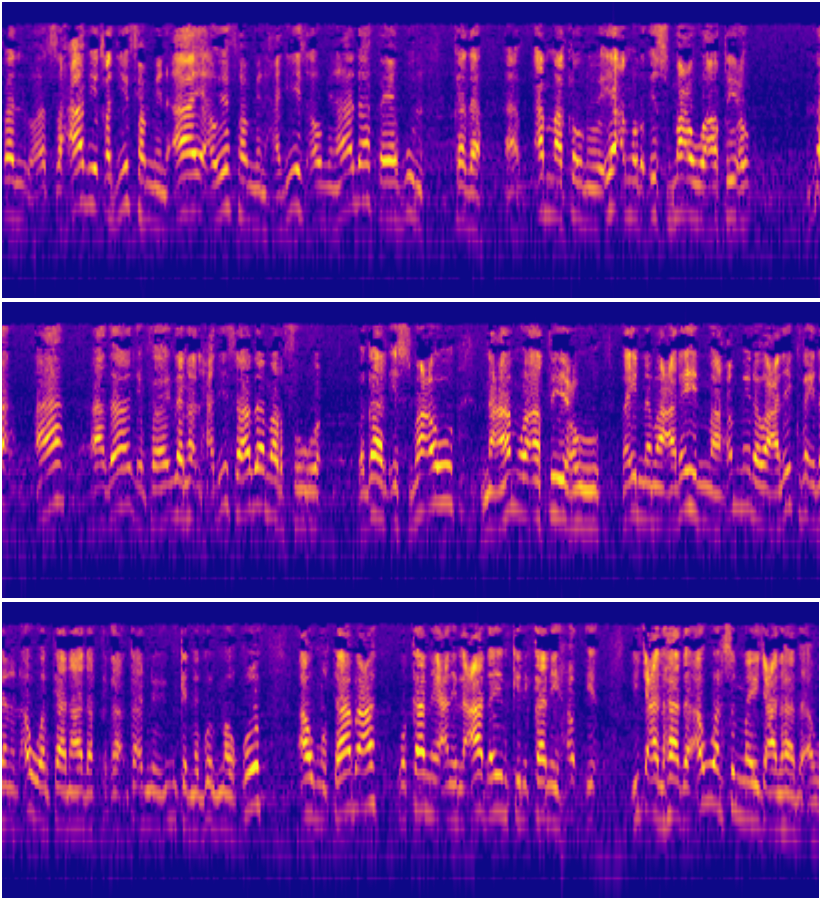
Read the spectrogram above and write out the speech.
فالصحابي قد يفهم من آية أو يفهم من حديث أو من هذا فيقول كذا. أما كونه يأمر اسمعوا وأطيعوا لا ها؟ هذا فإذا الحديث هذا مرفوع. فقال اسمعوا نعم وأطيعوا. فإنما عليهم ما حمل وعليك. فإذا الأول كان هذا كأنه يمكن نقول موقوف أو متابعة وكان يعني العادة يمكن كان يجعل هذا أول ثم يجعل هذا أول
